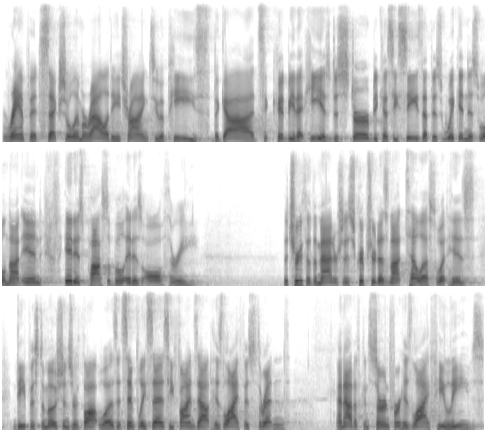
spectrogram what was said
rampant sexual immorality, trying to appease the gods. It could be that he is disturbed because he sees that this wickedness will not end. It is possible, it is all three. The truth of the matter is, Scripture does not tell us what his deepest emotions or thought was. It simply says he finds out his life is threatened, and out of concern for his life, he leaves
